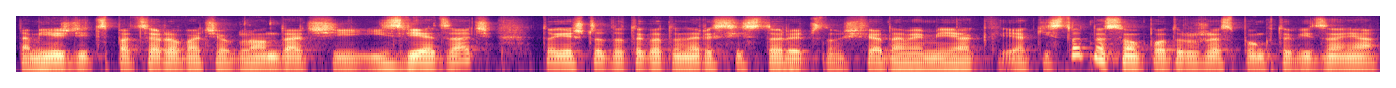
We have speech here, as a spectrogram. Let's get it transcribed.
tam jeździć, spacerować, oglądać i, i zwiedzać, to jeszcze do tego ten rys historyczny uświadamia mi, jak, jak istotne są podróże z punktu widzenia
